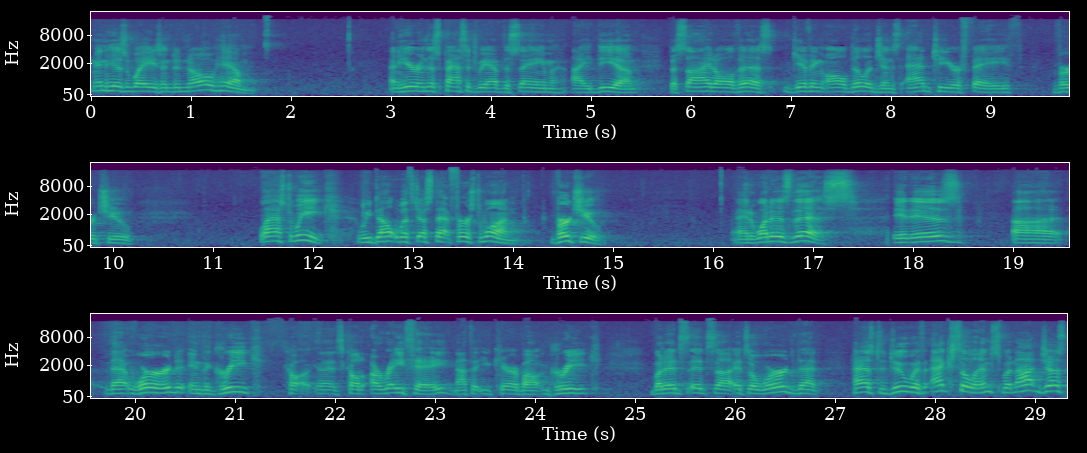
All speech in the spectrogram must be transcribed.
in His ways and to know Him. And here in this passage, we have the same idea. Beside all this, giving all diligence, add to your faith virtue. Last week, we dealt with just that first one virtue. And what is this? It is uh, that word in the Greek, it's called arete. Not that you care about Greek, but it's, it's, uh, it's a word that has to do with excellence, but not just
